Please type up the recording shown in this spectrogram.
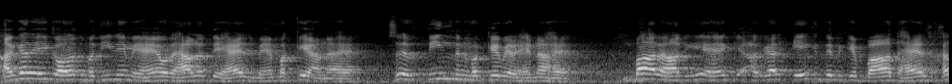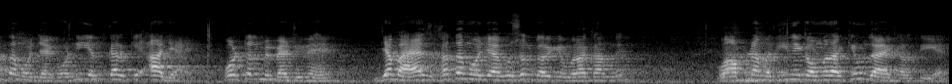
اگر ایک عورت مدینے میں ہے اور حالت حیض میں مکے آنا ہے، صرف تین دن مکے میں رہنا ہے بہرحال یہ ہے کہ اگر ایک دن کے بعد حیض ختم ہو جائے، وہ نیت کر کے آ جائے، ہوٹل میں بیٹھی رہے۔ جب حیض ختم ہو جائے، غسل کر کے عمرہ کر لے۔ وہ اپنا مدینے کا عمرہ کیوں ضائع کرتی ہے؟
